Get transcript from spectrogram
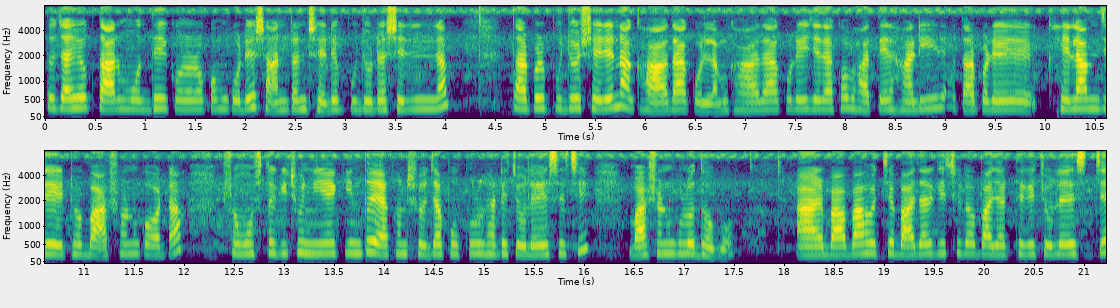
তো যাই হোক, তার মধ্যেই কোনো রকম করে স্নান টান সেরে পুজোটা সেরে নিলাম। তারপর পুজো সেরে না খাওয়া দাওয়া করলাম। খাওয়া দাওয়া করে যে দেখো ভাতের হাঁড়ি, তারপরে খেলাম যে এঠো বাসন কটা, সমস্ত কিছু নিয়ে কিন্তু এখন সোজা পুকুর ঘাটে চলে এসেছি, বাসনগুলো ধোবো। আর বাবা হচ্ছে বাজার গেছিল, বাজার থেকে চলে এসছে।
